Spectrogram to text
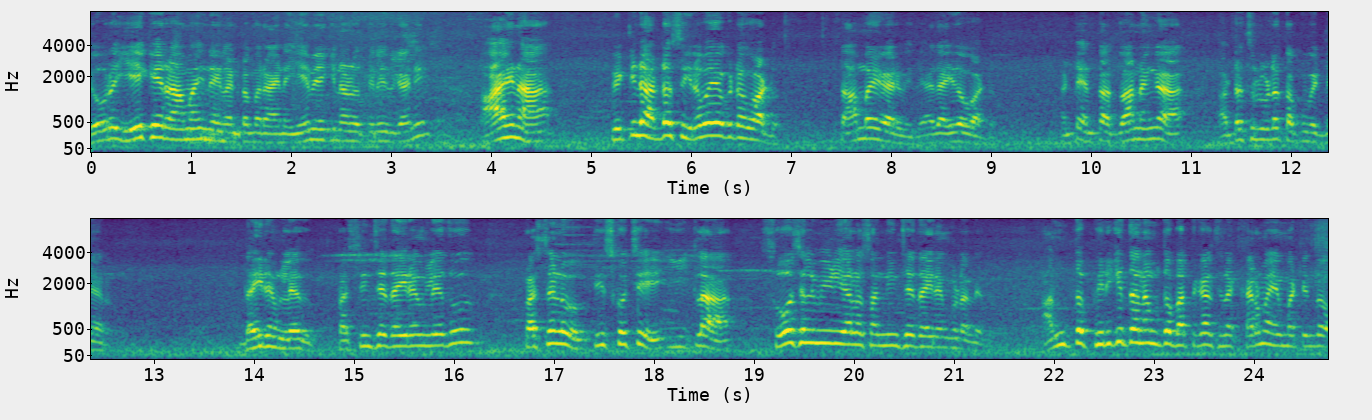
ఎవరో ఏకే రామాయణ అంట. మరి ఆయన ఏమేకినాడో తెలియదు కానీ ఆయన పెట్టిన అడ్రస్ ఇరవై ఒకటో వార్డు సాంబయ్య గారి ఇది అది ఐదో వార్డు. అంటే ఎంత అధ్వానంగా అడ్రస్లు కూడా తప్పు పెట్టినారు. ధైర్యం లేదు. ప్రశ్నించే ధైర్యం లేదు. ప్రశ్నలు తీసుకొచ్చి ఇట్లా సోషల్ మీడియాలో సంధించే ధైర్యం కూడా లేదు. అంత పిరికితనంతో బతకాల్సిన కర్మ ఏం పట్టిందో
